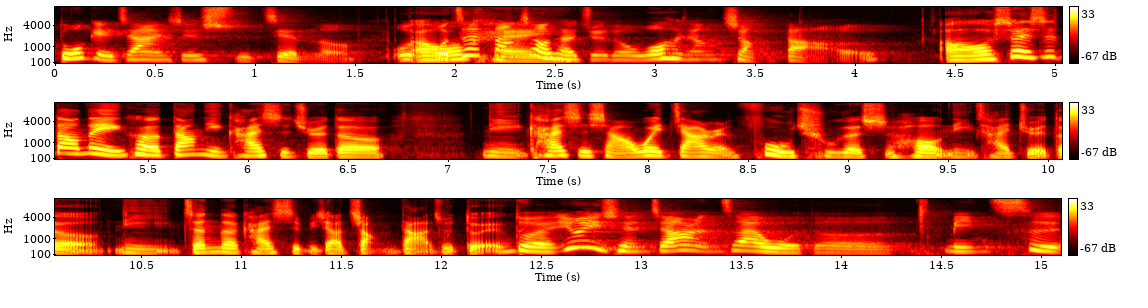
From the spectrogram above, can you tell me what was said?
多给家人一些时间了。我、哦我在当下我才觉得我好像长大了。哦，所以是到那一刻，当你开始觉得你开始想要为家人付出的时候，你才觉得你真的开始比较长大，就对了。对，因为以前家人在我的名次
